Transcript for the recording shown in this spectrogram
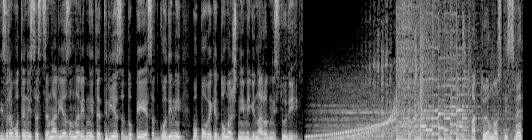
изработени се сценарија за наредните 30 до 50 години во повеќе домашни и меѓународни студии. Актуелности свет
